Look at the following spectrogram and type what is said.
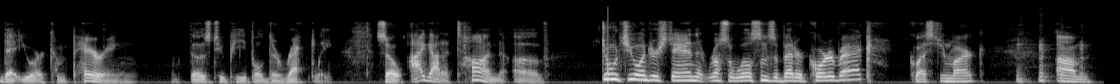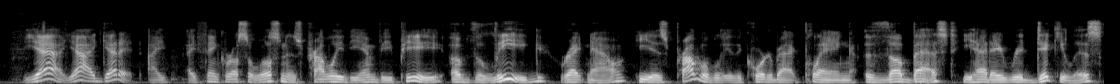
that you are comparing those two people directly. So I got a ton of don't you understand that Russell Wilson's a better quarterback? Question mark. Um yeah, yeah, I get it. I, I think Russell Wilson is probably the MVP of the league right now. He is probably the quarterback playing the best. He had a ridiculous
